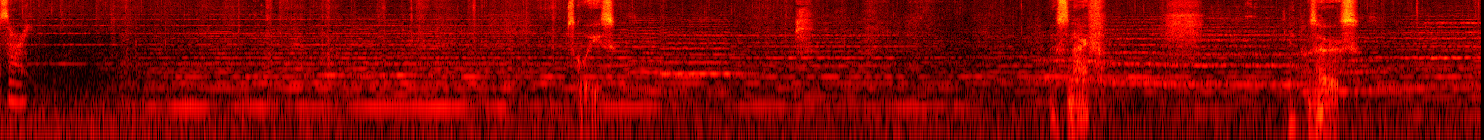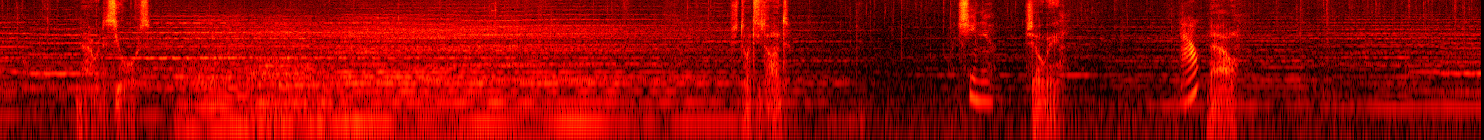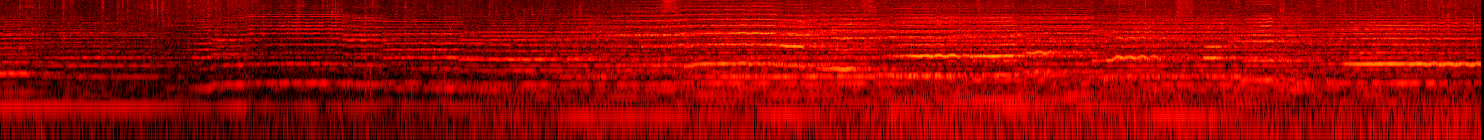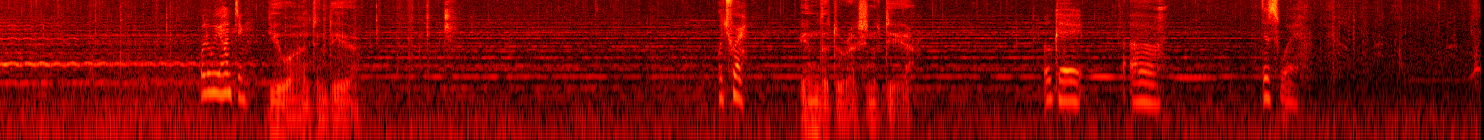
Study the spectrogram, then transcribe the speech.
Sorry. Squeeze. This knife. It was hers. Now it is yours. She taught she knew. Me. Now? Now. What are we hunting? You are hunting deer. Which way? In the direction of deer. Okay, uh, this way.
